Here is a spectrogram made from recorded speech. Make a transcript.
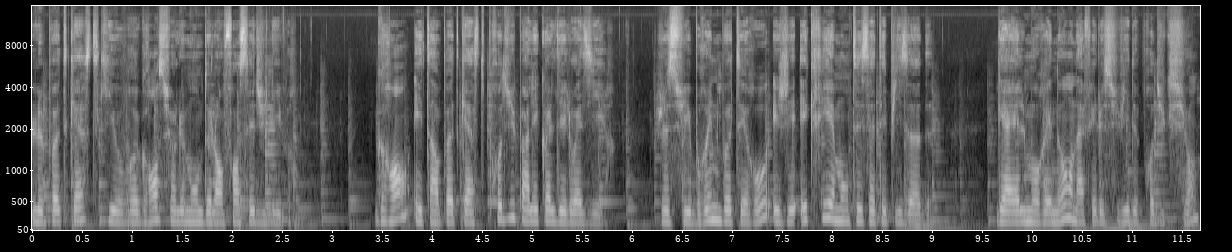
le podcast qui ouvre grand sur le monde de l'enfance et du livre. Grand est un podcast produit par l'École des loisirs. Je suis Brune Bottero et j'ai écrit et monté cet épisode. Gaël Moreno en a fait le suivi de production.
